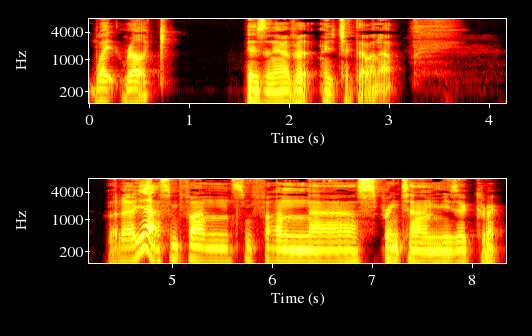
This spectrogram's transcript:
White Relic is the name of it. Maybe check that one out. But uh, yeah, some fun, some fun uh, springtime music correct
